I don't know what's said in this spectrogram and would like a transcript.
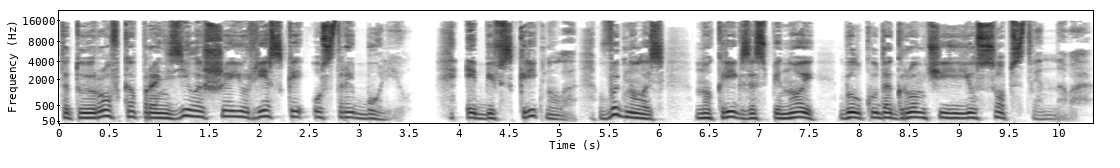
татуировка пронзила шею резкой острой болью. Эбби вскрикнула, выгнулась, но крик за спиной был куда громче ее собственного.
